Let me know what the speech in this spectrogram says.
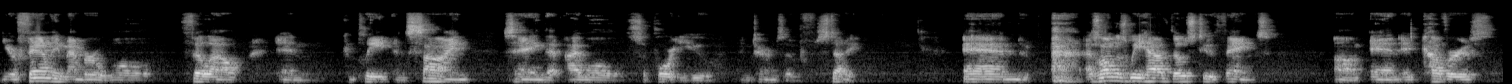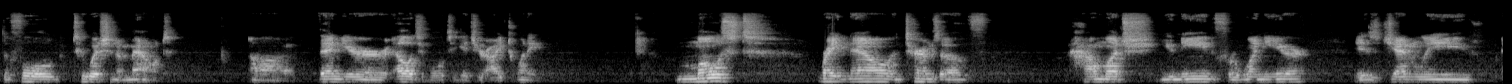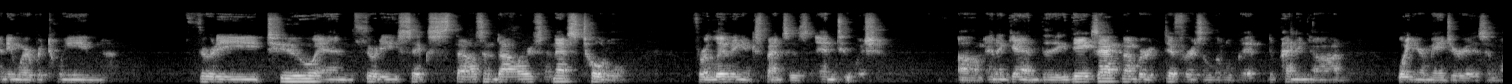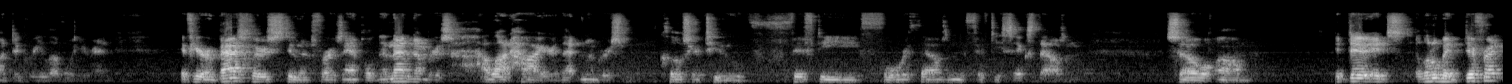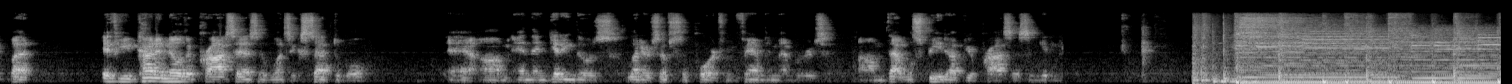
your family member will fill out and complete and sign saying that I will support you in terms of study. And as long as we have those two things um, and it covers the full tuition amount, uh, then you're eligible to get your I-20 most right now in terms of how much you need for one year is generally anywhere between thirty-two and thirty-six thousand dollars, and that's total for living expenses and tuition. Um, and again, the the exact number differs a little bit depending on what your major is and what degree level you're in. If you're a bachelor's student, for example, then that number is a lot higher. That number is closer to 54,000 to 56,000. So um, it it's a little bit different, but if you kind of know the process of what's acceptable uh, um, and then getting those letters of support from family members, um, that will speed up your process in getting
